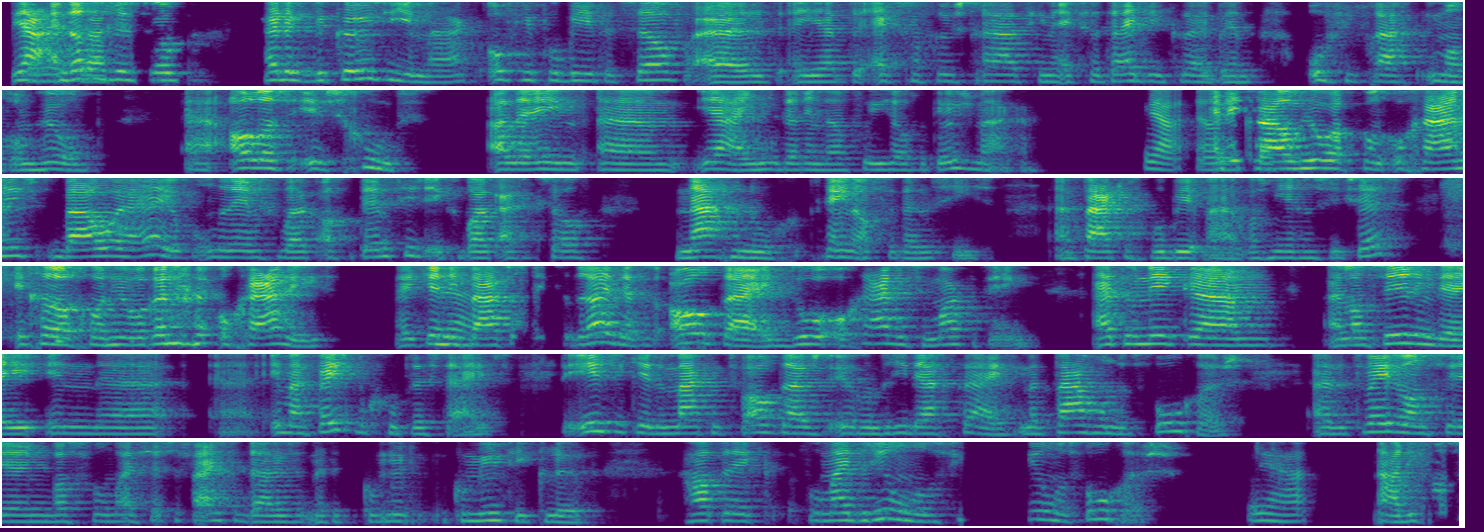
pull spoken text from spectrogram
Ja, en dat is dus ook de, de keuze die je maakt. Of je probeert het zelf uit en je hebt de extra frustratie en de extra tijd die je kwijt bent. Of je vraagt iemand om hulp. Eh, alles is goed. Alleen, ehm, ja, je moet daarin dan voor jezelf de keuze maken. Ja, En ik hou heel erg van organisch bouwen. Hè. Heel veel ondernemers gebruiken advertenties. Ik gebruik eigenlijk zelf nagenoeg geen advertenties. Een paar keer geprobeerd, maar het was niet echt een succes. Ik geloof gewoon heel erg in organisch. Weet je, en die Ja. tot ik gedraaid heb, is altijd door organische marketing. En toen ik ehm, een lancering deed in, eh, eh, in mijn Facebookgroep destijds. De eerste keer dan maakte ik 12.000 euro in drie dagen tijd. Met een paar honderd volgers. Eh, de tweede lancering was voor mij 56.000 met de commu- community club. Had ik voor mij 300 of 400 volgers. Ja, Nou, die van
